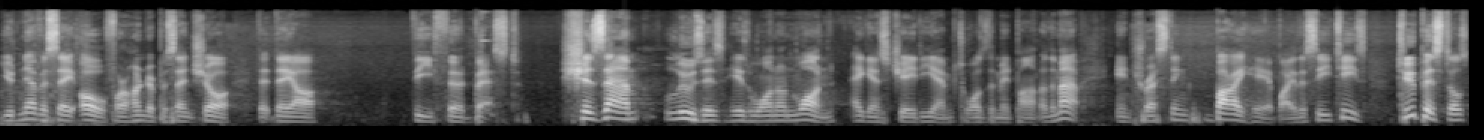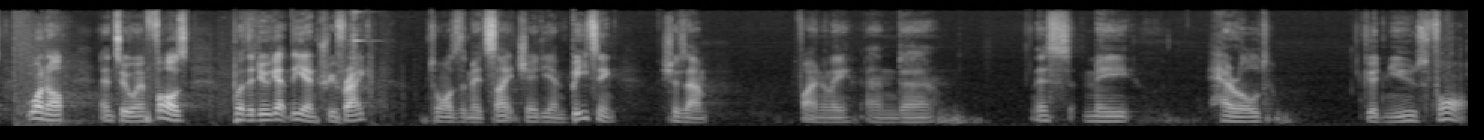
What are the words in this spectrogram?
you'd never say, oh, for 100% sure that they are the third best. Shazam loses his one-on-one against JDM towards the mid part of the map. Interesting buy here by the CTs. Two pistols, one up, and two M4s, but they do get the entry frag towards the mid site. JDM beating Shazam finally, and uh, this may herald good news for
